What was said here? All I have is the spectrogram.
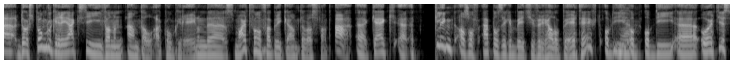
uh, de oorspronkelijke reactie van een aantal concurrerende smartphonefabrikanten was van ah, kijk, het klinkt alsof Apple zich een beetje vergalopeerd heeft op die, op, op die uh, oortjes.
